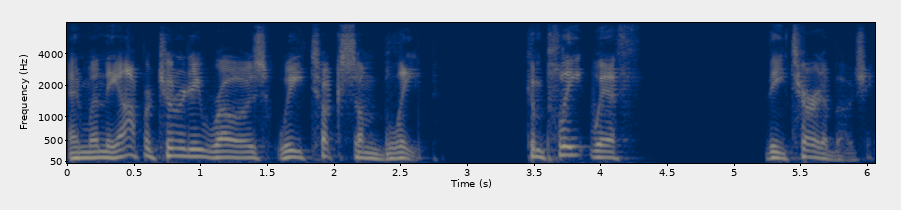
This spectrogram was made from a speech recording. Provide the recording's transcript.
And when the opportunity rose, we took some bleep, complete with the turd emoji.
